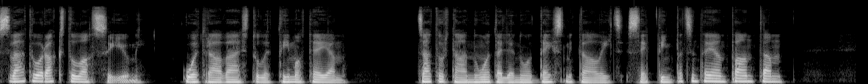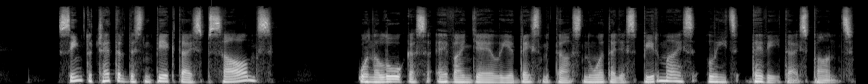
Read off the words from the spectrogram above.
Svēto rakstu lasījumi. Otrā vēstule Timotejam, 4. nodaļa no 10. līdz 17. pantam, 145. psalms un Lūkas evaņģēlija desmitās nodaļas pirmais līdz devītais pants.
